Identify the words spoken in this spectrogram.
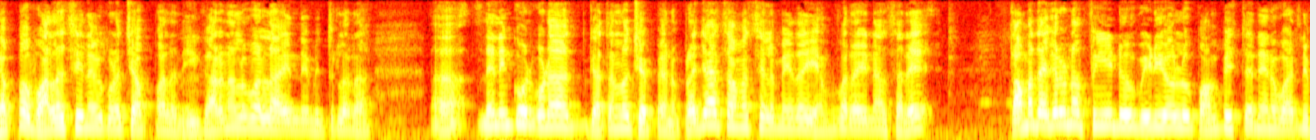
చెప్పవలసినవి కూడా చెప్పాలని. ఈ కారణాల వల్ల అయింది మిత్రులరా నేను ఇంకోటి కూడా గతంలో చెప్పాను. ప్రజా సమస్యల మీద ఎవరైనా సరే తమ దగ్గర ఉన్న ఫీడ్ వీడియోలు పంపిస్తే నేను వాటిని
